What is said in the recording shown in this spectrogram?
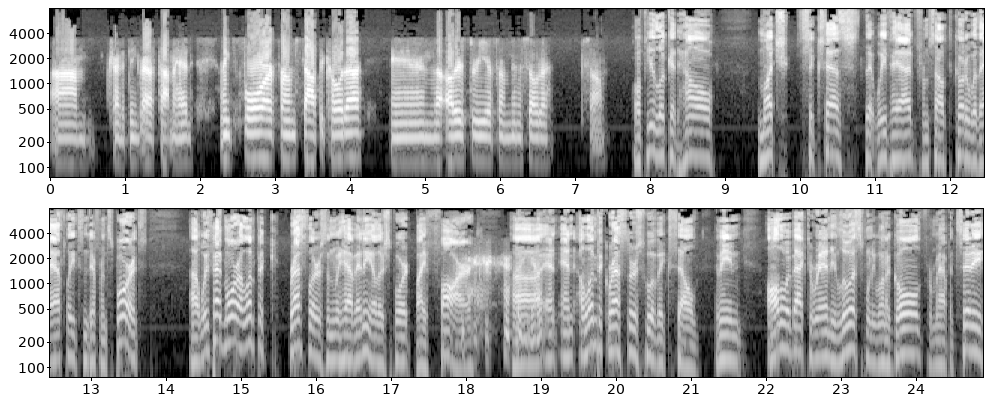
um, trying to think right off the top of my head. I think four are from South Dakota and the other three are from Minnesota. So. Well, if you look at how much success that we've had from South Dakota with athletes in different sports, uh, we've had more Olympic wrestlers than we have any other sport by far, uh, yeah. and, and Olympic wrestlers who have excelled. I mean, all the way back to Randy Lewis when he won a gold from Rapid City,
